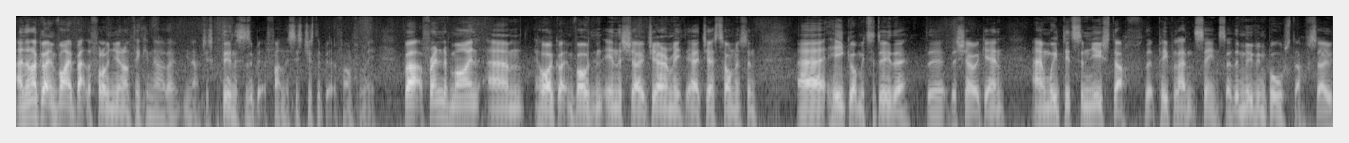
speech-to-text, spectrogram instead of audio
And then I got invited back the following year, and I'm thinking, no, I don't, you know, just doing this is a bit of fun. This is just a bit of fun for me. But a friend of mine, um, who I got involved in, in the show, Jeremy, uh, Jess Tomlinson, uh, he got me to do the, the, the show again. And we did some new stuff that people hadn't seen. So the moving ball stuff. So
